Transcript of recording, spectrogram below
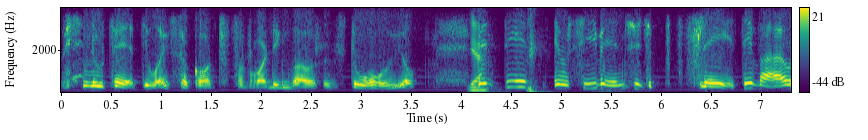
min notat, det var ikke så godt, for dronningen var også en stor ryger. Ja. Men det, jeg vil sige med hensyn til flag, det var jo,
